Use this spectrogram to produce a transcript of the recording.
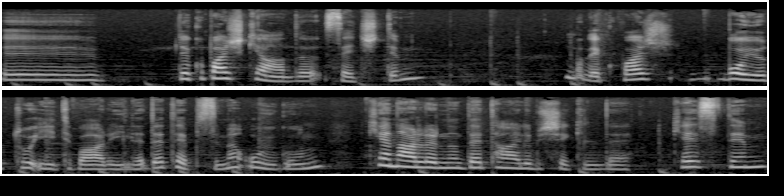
e, dekupaj kağıdı seçtim. Bu dekupaj boyutu itibariyle de tepsime uygun. Kenarlarını detaylı bir şekilde kestim.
